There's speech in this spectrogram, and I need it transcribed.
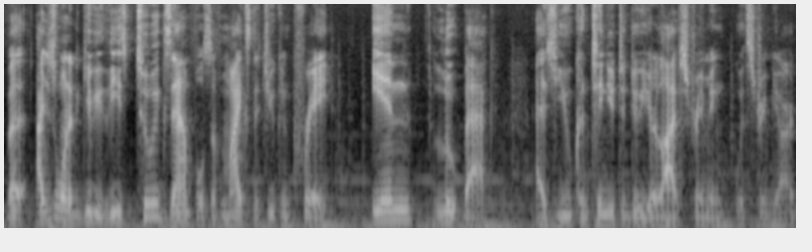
but I just wanted to give you these two examples of mics that you can create in Loopback as you continue to do your live streaming with StreamYard.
